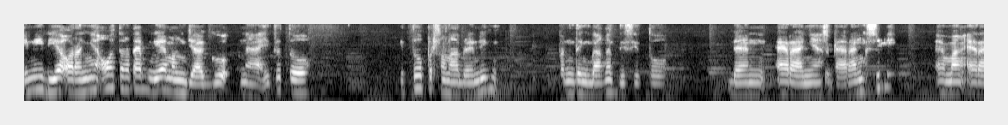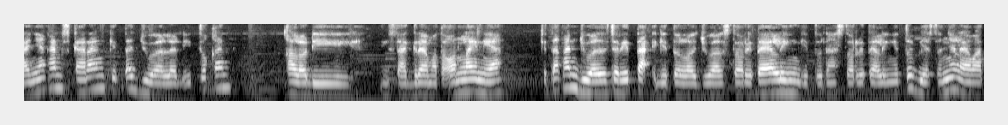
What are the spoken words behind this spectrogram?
ini dia orangnya oh ternyata dia emang jago nah itu tuh itu personal branding penting banget di situ dan eranya sekarang sih emang eranya kan sekarang kita jualan itu kan kalau di Instagram atau online ya kita kan jual cerita gitu loh jual storytelling gitu. Nah storytelling itu biasanya lewat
